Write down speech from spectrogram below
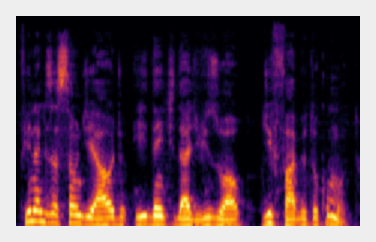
finalização de áudio e identidade visual de Fábio Tokumoto.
